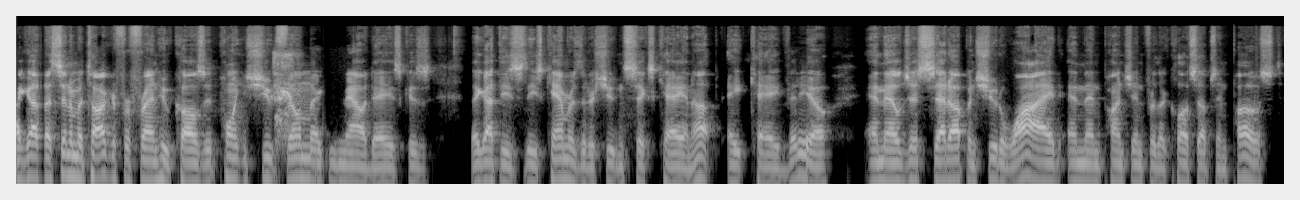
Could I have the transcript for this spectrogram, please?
I got a cinematographer friend who calls it point and shoot filmmaking nowadays because they got these these cameras that are shooting 6K and up, 8K video, and they'll just set up and shoot a wide and then punch in for their close-ups in post.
